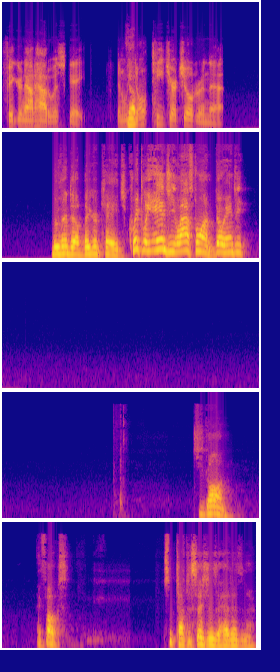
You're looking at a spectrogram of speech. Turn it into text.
figuring out how to escape. And we Yep. don't teach our children that. Move into a bigger cage. Quickly, Angie, last one. Go, Angie. She's gone. Hey, folks, some tough decisions ahead, isn't there?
